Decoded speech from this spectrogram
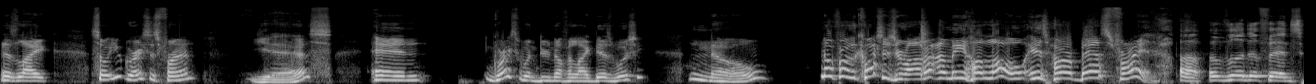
and is like, So you Grace's friend? Yes. And Grace wouldn't do nothing like this, would she? No. No further questions, Your Honor. I mean, hello is her best friend. Uh, the defense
